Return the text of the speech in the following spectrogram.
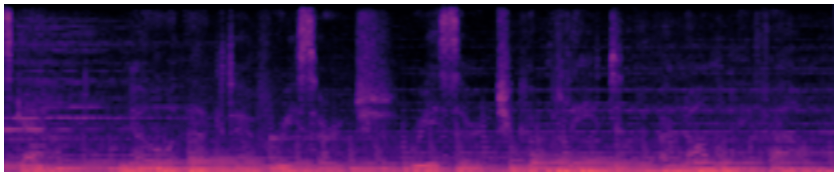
scanned. No active research. Research complete. Anomaly found.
